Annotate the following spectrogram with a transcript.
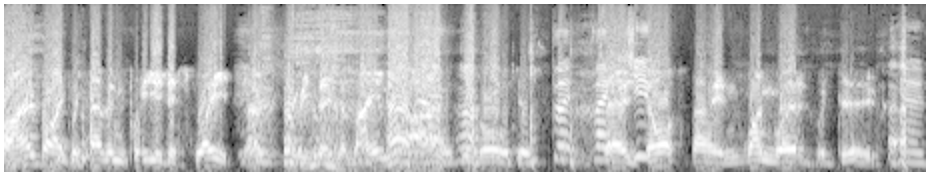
I hope I just haven't put you to sleep. That's probably been the main part. We've all just But- but uh, Jim- not saying one word would do. You know,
